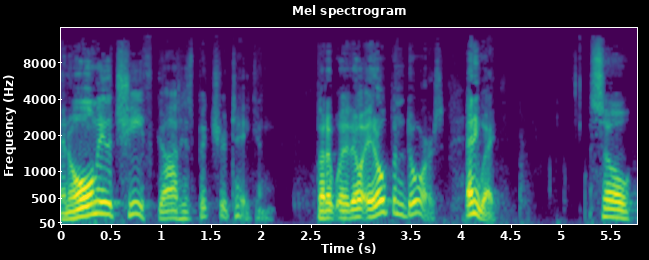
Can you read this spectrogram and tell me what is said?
and only the chief got his picture taken. But it, it, it opened doors. Anyway, so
